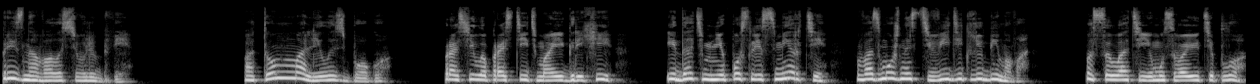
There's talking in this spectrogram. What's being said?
признавалась в любви. Потом молилась Богу. Просила простить мои грехи и дать мне после смерти возможность видеть любимого, посылать ему свое тепло,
